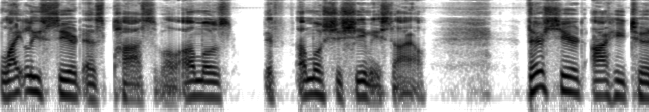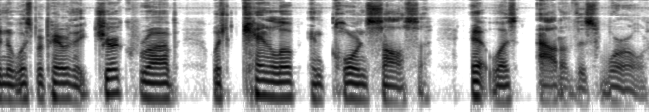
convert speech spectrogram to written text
lightly seared as possible, almost if almost sashimi style. Their seared ahi tuna was prepared with a jerk rub with cantaloupe and corn salsa. It was out of this world.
